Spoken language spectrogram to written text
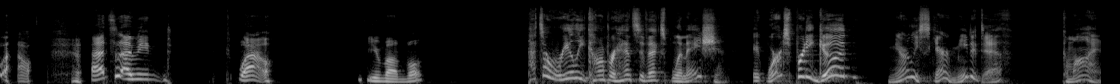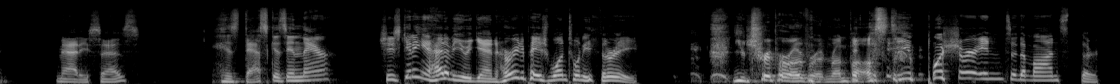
Wow. That's, I mean, wow. You mumble. that's a really comprehensive explanation. It works pretty good. Nearly scared me to death. Come on. Maddie says. His desk is in there? She's getting ahead of you again. Hurry to page 123. You trip her over and run past. you push her into the monster.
